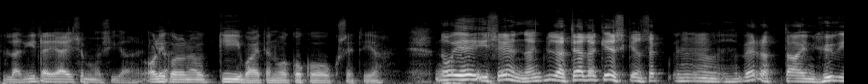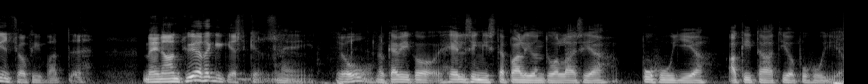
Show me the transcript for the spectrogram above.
kyllä niitä jäi semmoisia oliko ne kiivaita nuo kokoukset ja no ei sen kyllä täällä keskensä verrattain hyvin sopivat. Meinaan työväki keskensä niin. Joo. No kävikö Helsingistä paljon tuollaisia puhujia agitaatiopuhujia?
